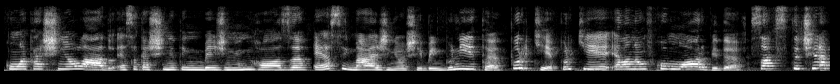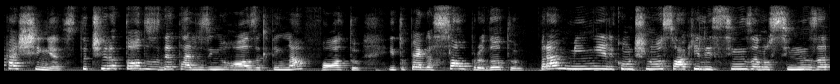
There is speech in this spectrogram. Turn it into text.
com a caixinha ao lado. Essa caixinha tem um beijinho em rosa. Essa imagem eu achei bem bonita. Por quê? Porque ela não ficou mórbida. Só que se tu tira a caixinha, se tu tira todos os detalhes em rosa que tem na foto e tu pega só o produto, pra mim ele continua só aquele cinza no cinza.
